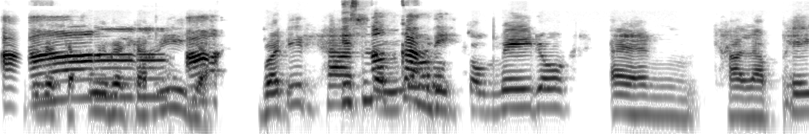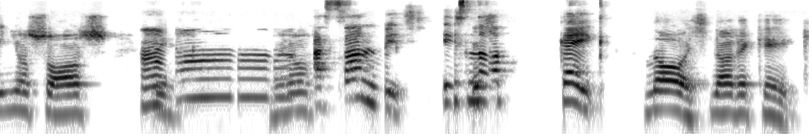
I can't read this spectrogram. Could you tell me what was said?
With a, ca- with a Ah, canilla, ah, but it has a not lot candy. of tomato and jalapeno sauce. in- ah, know? A sandwich. It's It's- not cake. No, it's not a cake.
